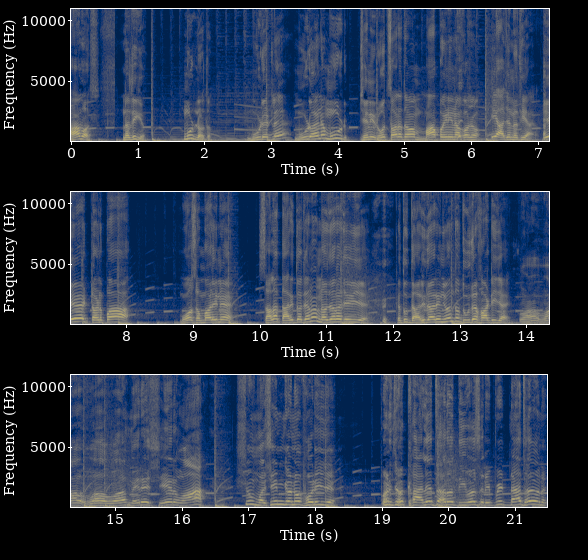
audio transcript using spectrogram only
હા, બોસ. નથી ગયો. મૂડ નહોતો. મૂડ એટલે મૂડ હોય ને મૂડ. જેની રોજ સવારે તમે માં પૈણી નાખો છો, એ આજે નથી આવ્યો. એ ટણપા, મો સંભાળીને. સાલા, તારી તો છે ને નજર જ એવી છે કે તું દારી ધારી જો ને તો દૂધે ફાટી જાય. વાહ વાહ વાહ વાહ, મેરે શેર, વાહ. શું મશીન ગનો ફોડી છે? પણ જો કાલે તારો દિવસ રિપીટ ના થયો ને,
